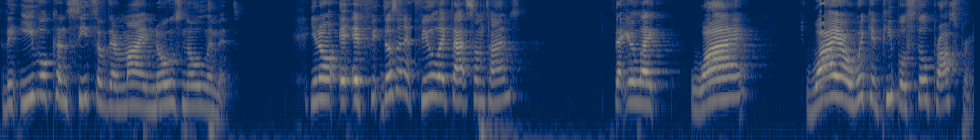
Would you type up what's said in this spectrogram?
The evil conceits of their mind knows no limit. You know, it, it doesn't it feel like that sometimes? That you're like, why, why are wicked people still prospering?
